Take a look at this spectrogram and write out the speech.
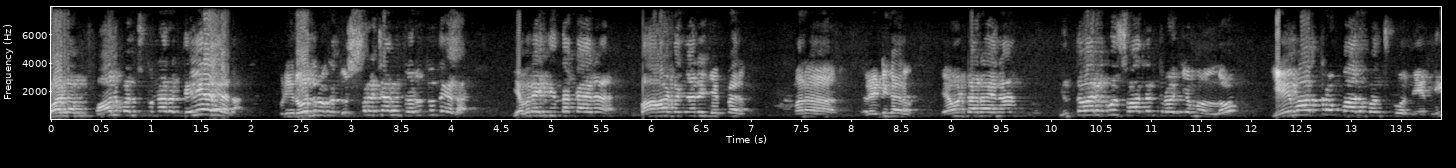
వాళ్ళ పాలు పంచుకున్నారో తెలియాలి కదా. ఇప్పుడు ఈ రోజున ఒక దుష్ప్రచారం జరుగుతుంది కదా. ఎవరైతే ఇందాక ఆయన బాహాటంగానే చెప్పారు మన రెడ్డి గారు. ఏమంటారు ఆయన? ఇంతవరకు స్వాతంత్రోద్యమంలో ఏమాత్రం పాలు పంచుకోలేని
